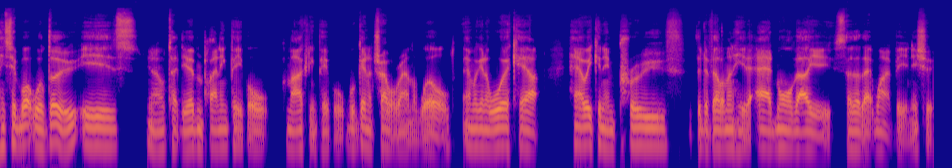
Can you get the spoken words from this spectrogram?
He said, What we'll do is, you know, we'll take the urban planning people, marketing people, we're going to travel around the world and we're going to work out how we can improve the development here to add more value so that that won't be an issue.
